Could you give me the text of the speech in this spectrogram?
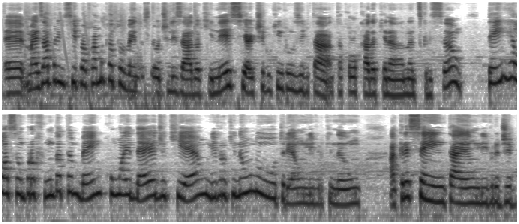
É, mas a princípio, a forma que eu estou vendo ser utilizado aqui nesse artigo, que inclusive está tá colocado aqui na, na descrição, tem relação profunda também com a ideia de que é um livro que não nutre, é um livro que não acrescenta, é um livro de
